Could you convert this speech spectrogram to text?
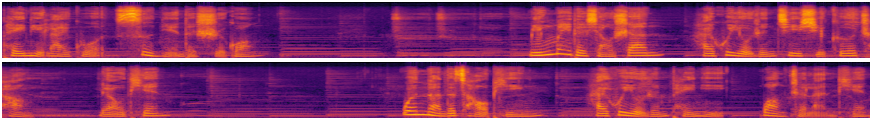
陪你赖过四年的时光。明媚的小山，还会有人继续歌唱、聊天。温暖的草坪，还会有人陪你望着蓝天。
